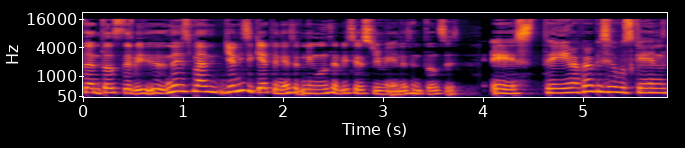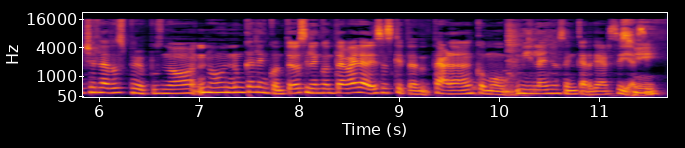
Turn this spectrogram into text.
tantos servicios. No, es man, yo ni siquiera tenía ningún servicio de streaming en ese entonces. Este, me acuerdo que sí lo busqué en muchos lados, pero pues no, no, nunca la encontré. O si la encontraba era de esas que tardaban como mil años en cargarse y así.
